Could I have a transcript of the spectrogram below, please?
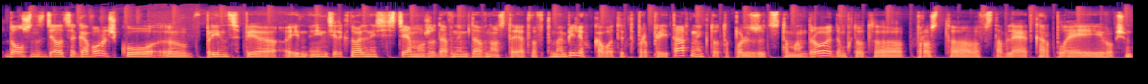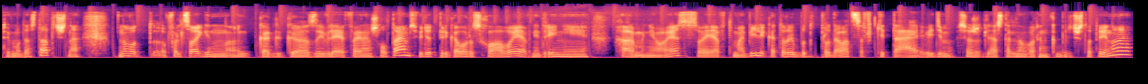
должен сделать оговорочку. Э, в принципе, интеллектуальные системы уже давным-давно стоят в автомобилях. У кого-то это проприетарный, кто-то пользуется там Android, кто-то просто вставляет CarPlay, и, в общем-то, ему достаточно. Но вот Volkswagen, как заявляет Financial Times, ведет переговоры с Huawei о внедрении Harmony OS в свои автомобили, которые будут продаваться в Китае. Видимо, все же для остального рынка будет что-то иное.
